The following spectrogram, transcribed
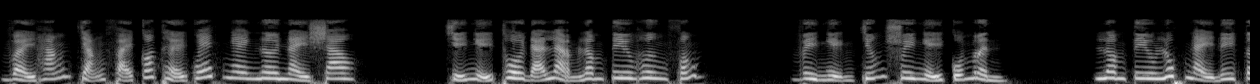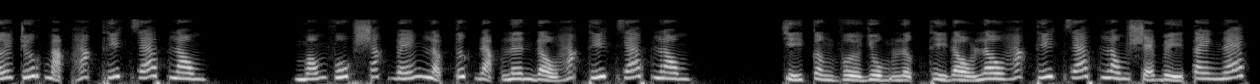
Vậy hắn chẳng phải có thể quét ngang nơi này sao? Chỉ nghĩ thôi đã làm lâm tiêu hưng phấn. Vì nghiệm chứng suy nghĩ của mình. Lâm tiêu lúc này đi tới trước mặt hắc thiết giáp long. Móng vuốt sắc bén lập tức đặt lên đầu hắc thiết giáp long. Chỉ cần vừa dùng lực thì đầu lâu hắc thiết giáp long sẽ bị tan nát.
